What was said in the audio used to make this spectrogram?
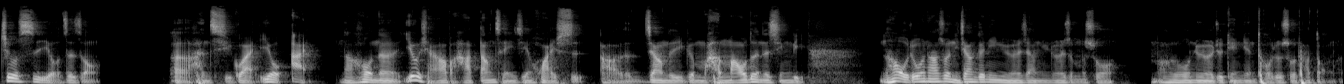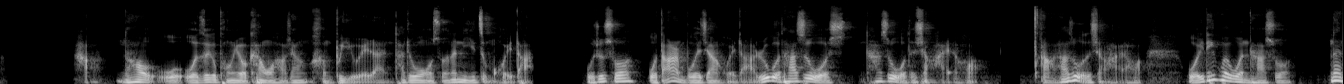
就是有这种，呃，很奇怪又爱，然后呢又想要把它当成一件坏事啊，这样的一个很矛盾的心理。然后我就问他说：“你这样跟你女儿讲，你女儿怎么说？”然后我女儿就点点头，就说她懂了。好，然后我我这个朋友看我好像很不以为然，他就问我说：“那你怎么回答？”我就说：“我当然不会这样回答。如果他是我，他是我的小孩的话。”啊，他是我的小孩的话，我一定会问他说：“那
